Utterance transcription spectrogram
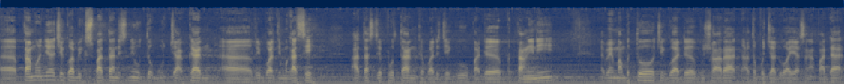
Uh, pertamanya cikgu ambil kesempatan di sini untuk mengucapkan ribuan terima kasih atas jemputan kepada cikgu pada petang ini memang betul cikgu ada mesyuarat ataupun jadual yang sangat padat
